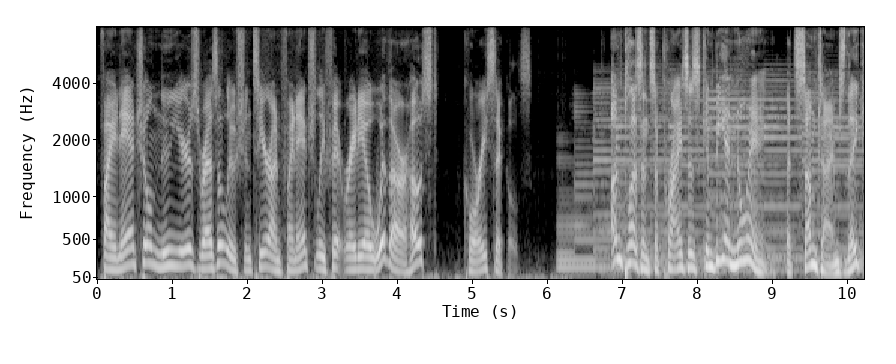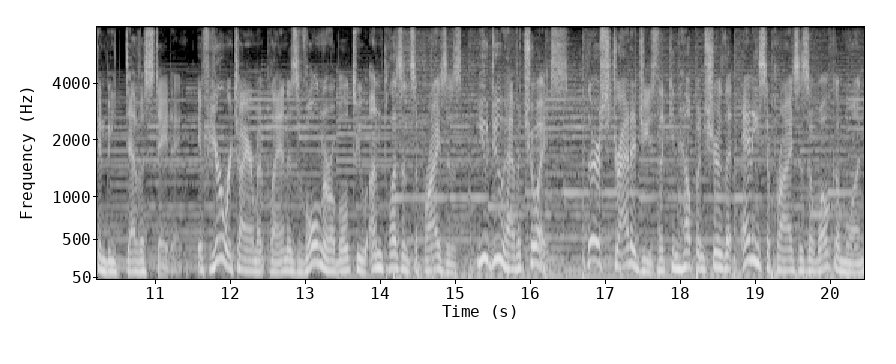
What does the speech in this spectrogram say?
financial New Year's resolutions here on Financially Fit Radio with our host, Corey Sickles. Unpleasant surprises can be annoying, but sometimes they can be devastating. If your retirement plan is vulnerable to unpleasant surprises, you do have a choice. There are strategies that can help ensure that any surprise is a welcome one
